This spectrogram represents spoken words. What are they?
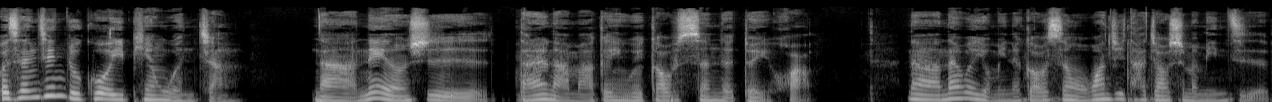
我曾经读过一篇文章，那内容是达赖喇嘛跟一位高僧的对话。那那位有名的高僧，我忘记他叫什么名字。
